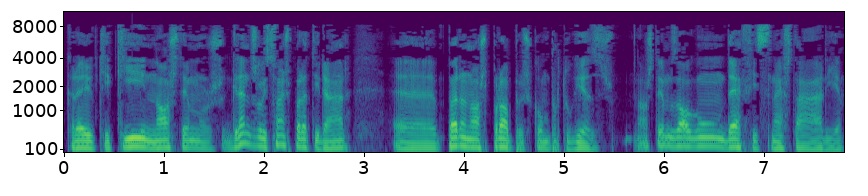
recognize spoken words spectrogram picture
Creio que aqui nós temos grandes lições para tirar uh, para nós próprios como portugueses. Nós temos algum déficit nesta área.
